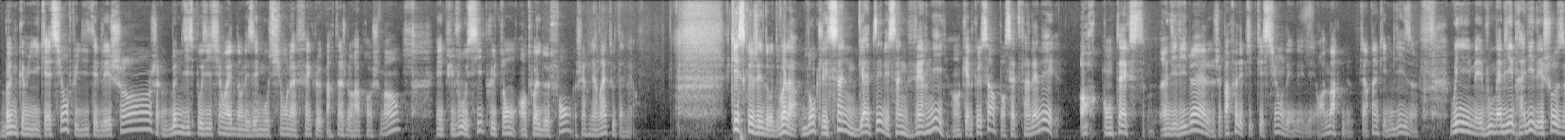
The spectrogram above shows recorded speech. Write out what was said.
bonne communication, fluidité de l'échange, bonne disposition à être dans les émotions, l'affect, le partage, le rapprochement, et puis vous aussi, Pluton en toile de fond, j'y reviendrai tout à l'heure. Qu'est-ce que j'ai d'autre? Voilà, donc les cinq gâtés, les cinq vernis, en quelque sorte, pour cette fin d'année, hors contexte individuel. J'ai parfois des petites questions, des, remarques de certains qui me disent « Oui, mais vous m'aviez prédit des choses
